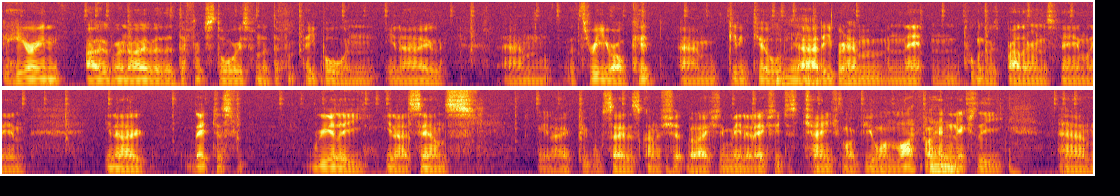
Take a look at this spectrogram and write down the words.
hearing over and over the different stories from the different people, and you know, um, the three-year-old kid um, getting killed, Yeah. Ard Ibrahim, and that, and talking to his brother and his family, and you know, that just really, you know, sounds. You know, people say this kind of shit, but I actually mean it. Actually, just changed my view on life. I hadn't Mm. actually um,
